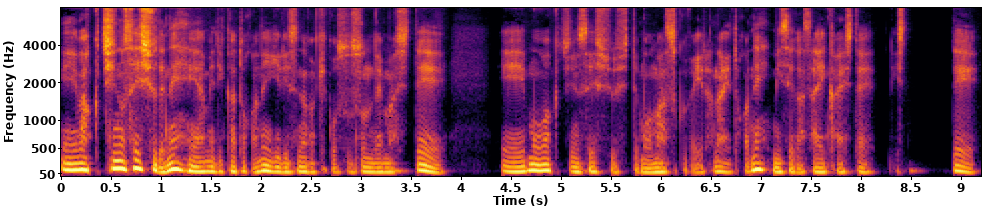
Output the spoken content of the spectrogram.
えー、ワクチンの接種でね、アメリカとかね、イギリスなんか結構進んでまして、えー、もうワクチン接種してもマスクがいらないとかね、店が再開したりして、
